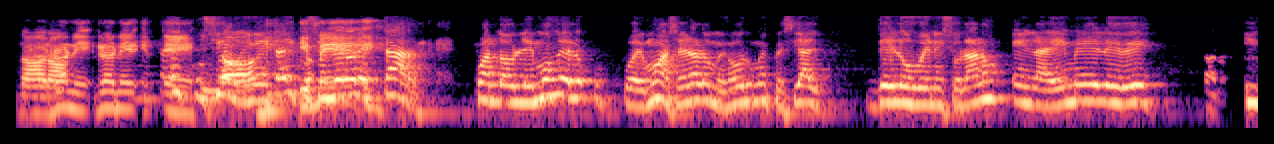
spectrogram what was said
No, no. Ronnie, Ronnie, En esta eh, discusión, no, en esta discusión dime- de All-Star, cuando hablemos de lo, podemos hacer a lo mejor un especial de los venezolanos en la MLB. Y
